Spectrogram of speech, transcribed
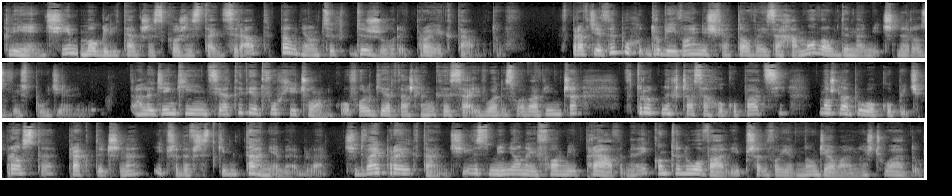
Klienci mogli także skorzystać z rad pełniących dyżury projektantów. Wprawdzie wybuch II wojny światowej zahamował dynamiczny rozwój spółdzielni, ale dzięki inicjatywie dwóch jej członków, Olgierta Szlękysa i Władysława Wincza, w trudnych czasach okupacji można było kupić proste, praktyczne i przede wszystkim tanie meble. Ci dwaj projektanci w zmienionej formie prawnej kontynuowali przedwojenną działalność ładu.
